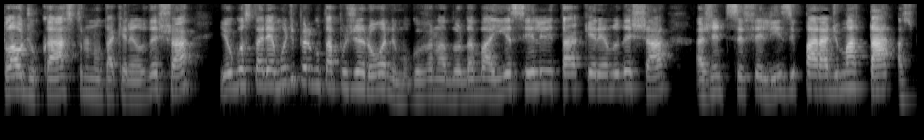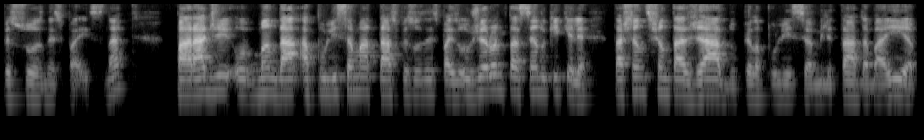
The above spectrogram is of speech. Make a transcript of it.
Cláudio Castro não está querendo deixar. E eu gostaria muito de perguntar para o Jerônimo, governador da Bahia, se ele está querendo deixar a gente ser feliz e parar de matar as pessoas nesse país, né? Parar de mandar a polícia matar as pessoas nesse país. O Jerônimo está sendo o que, que ele é? Está sendo chantageado pela polícia militar da Bahia?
